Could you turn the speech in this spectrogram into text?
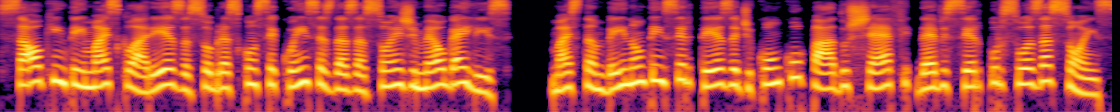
Salkin tem mais clareza sobre as consequências das ações de Mel Gailis, mas também não tem certeza de quão culpado o chefe deve ser por suas ações.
